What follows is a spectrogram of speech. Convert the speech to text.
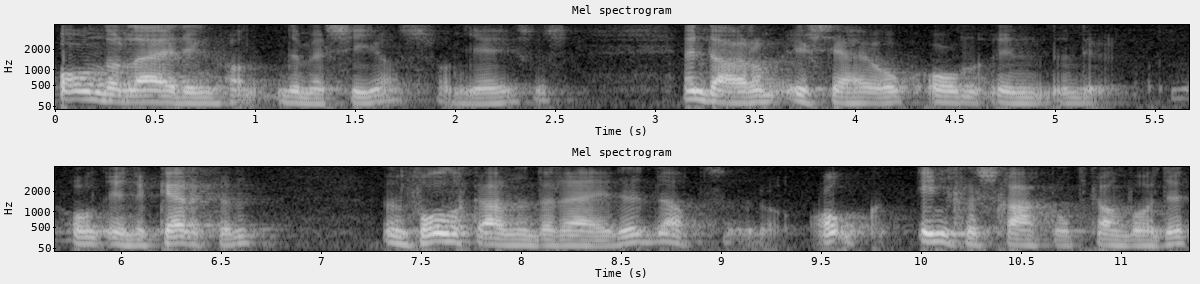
onder leiding van de Messias, van Jezus. En daarom is hij ook on, in, de, on- in de kerken een volk aan het bereiden dat ook ingeschakeld kan worden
